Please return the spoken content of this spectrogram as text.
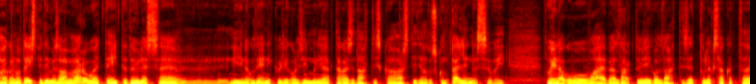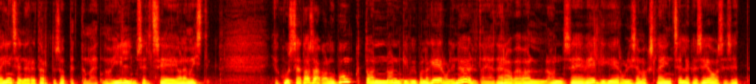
aga no teistpidi me saame aru, et ehitada üles nii nagu Tehnikaülikool siin mõni aeg tagasi tahtis ka arstiteaduskond Tallinnasse või. või nagu vahepeal Tartu Ülikool tahtis, et tuleks hakata insenere Tartus õpetama, et noh, ilmselt see ei ole mõistlik. Ja kus see tasakaalupunkt on, ongi võib-olla keeruline öelda ja tänapäeval on see veelgi keerulisemaks läinud sellega seoses, et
